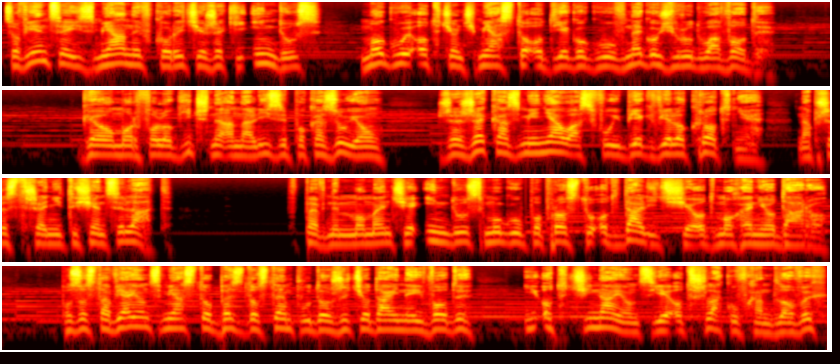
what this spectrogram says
Co więcej, zmiany w korycie rzeki Indus mogły odciąć miasto od jego głównego źródła wody. Geomorfologiczne analizy pokazują, że rzeka zmieniała swój bieg wielokrotnie na przestrzeni tysięcy lat. W pewnym momencie Indus mógł po prostu oddalić się od Mohenjo-Daro, pozostawiając miasto bez dostępu do życiodajnej wody i odcinając je od szlaków handlowych,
